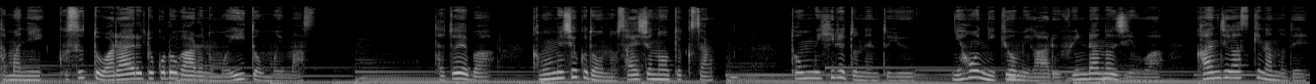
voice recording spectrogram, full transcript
たまにクスッと笑えるところがあるのもいいと思います。例えばかもめ食堂の最初のお客さん。トンミ・ヒルトネンという日本に興味があるフィンランド人は漢字が好きなので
